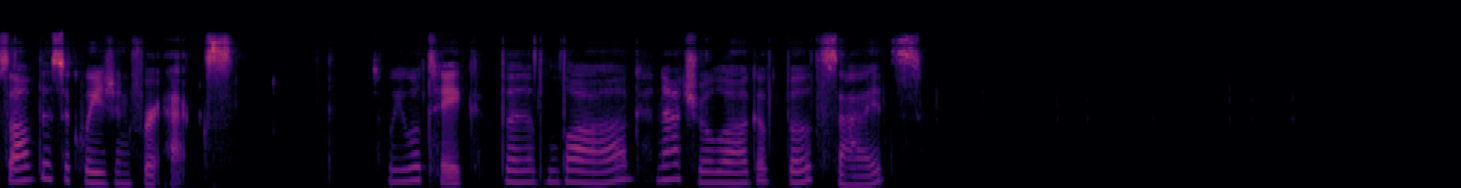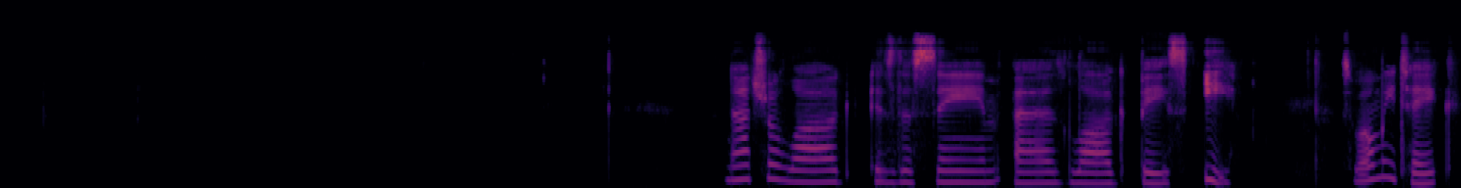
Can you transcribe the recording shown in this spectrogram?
solve this equation for x. So we will take the log, natural log of both sides. Natural log is the same as log base e. So when we take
